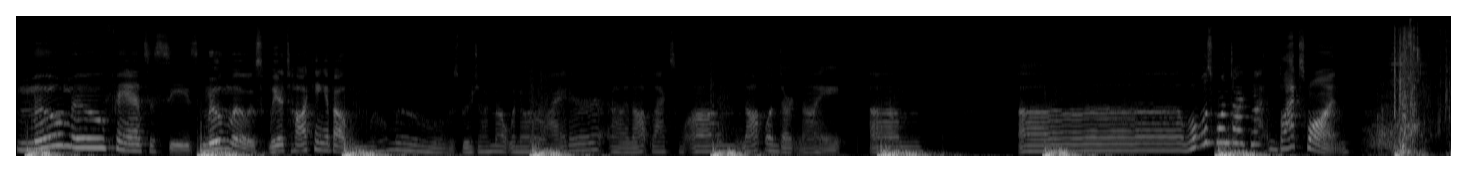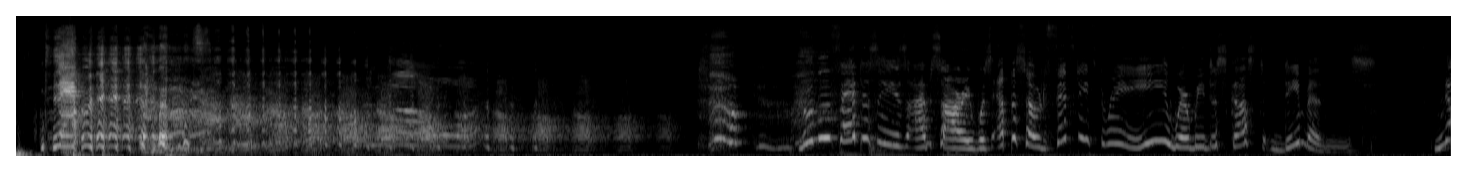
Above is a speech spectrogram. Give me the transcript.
Moo Moo Fantasies. Moo Moos. We are talking about Moo Moos. We were talking about Winona Ryder, uh, not Black Swan, um, not One Dark Night. Um, uh, what was One Dark Night? Black Swan. Damn it! I'm sorry, was episode 53 where we discussed demons. No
